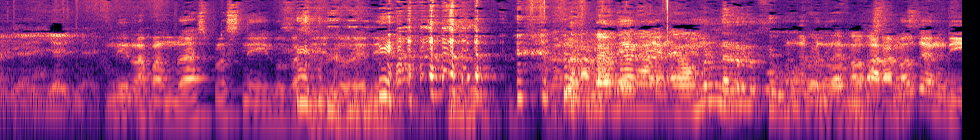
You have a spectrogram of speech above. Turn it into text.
iya, iya, iya. ini 18 plus nih gue kasih. Kalau Nggak karamel tuh yang emang bener. Bener. Kalau karamel tuh yang di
